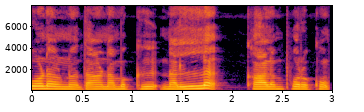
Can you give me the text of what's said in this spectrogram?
போனோம்னா தான் நமக்கு நல்ல காலம் பிறக்கும்.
